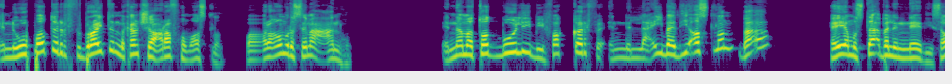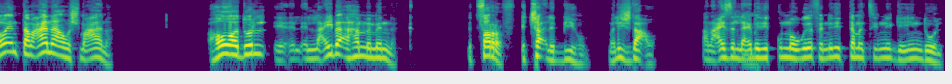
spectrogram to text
إن هو بوتر في برايتون ما كانش يعرفهم أصلا ولا عمره سمع عنهم. إنما تود بولي بيفكر في إن اللعيبة دي أصلا بقى هي مستقبل النادي سواء أنت معانا أو مش معانا. هو دول اللعيبة أهم منك. اتصرف اتشقلب بيهم ماليش دعوة. أنا عايز اللعيبة دي تكون موجودة في النادي الثمان سنين الجايين دول.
